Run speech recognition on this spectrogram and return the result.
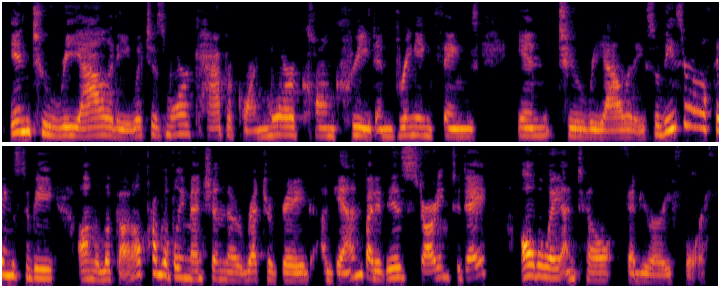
into reality, which is more Capricorn, more concrete and bringing things into reality. So these are all things to be on the lookout. I'll probably mention the retrograde again, but it is starting today all the way until February 4th.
